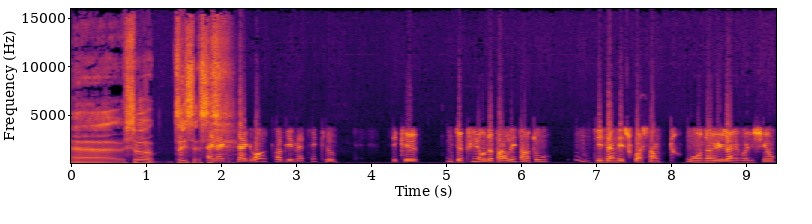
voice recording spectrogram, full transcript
Euh, ça, tu sais... Ben, la, grosse problématique, là, c'est que depuis, on a parlé tantôt des années 60, où on a eu la révolution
